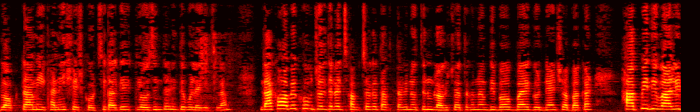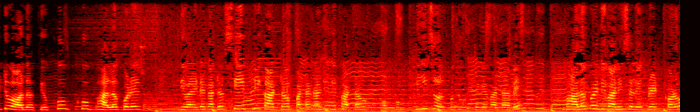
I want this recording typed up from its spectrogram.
ব্লগটা আমি এখানেই শেষ করছি। কালকে ক্লোজিংটা নিতে ভুলে গেছিলাম। দেখা হবে খুব জলদি একটা ঝকঝকে তকতকে নতুন ব্লগের সাথে। তখন অব্দি বাই গুড নাইট সবাকার happy Diwali to all of you খুব খুব ভালো করে দিওয়ালিটা কাটো সেফলি কাটো পাটাকা যদি ফাটাও প্লিজ অল্প দূর থেকে ফাটাবে ভালো করে দিওয়ালি সেলিব্রেট করো।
